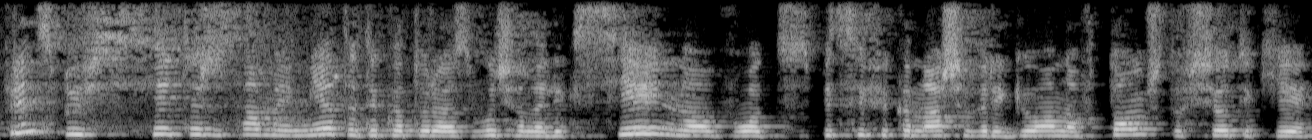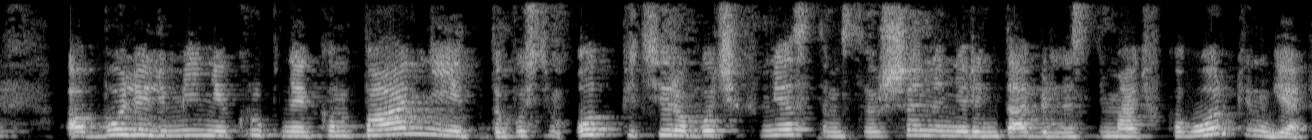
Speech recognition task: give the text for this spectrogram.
В принципе, все те же самые методы, которые озвучил Алексей, но вот специфика нашего региона в том, что все-таки а, более или менее крупные компании, допустим, от пяти рабочих мест им совершенно нерентабельно снимать в коворкинге,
